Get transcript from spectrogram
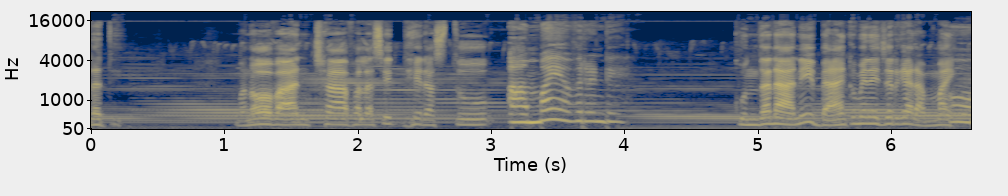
హారతి మనోవాంఛా ఫల సిద్ధిరస్తు ఆ అమ్మాయి ఎవరండి? కుందన అని బ్యాంక్ మేనేజర్ గారి అమ్మాయి. ఓ,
